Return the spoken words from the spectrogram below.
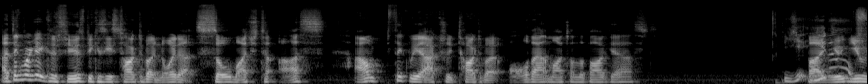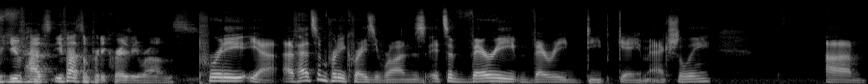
I think we're getting confused because he's talked about Noita so much to us. I don't think we actually talked about all that much on the podcast. Y- But you, know, you, you have had you've had some pretty crazy runs. pretty. Yeah, I've had some pretty crazy runs. It's a very very deep game actually. Um,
